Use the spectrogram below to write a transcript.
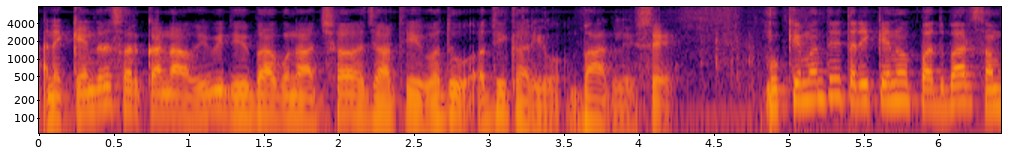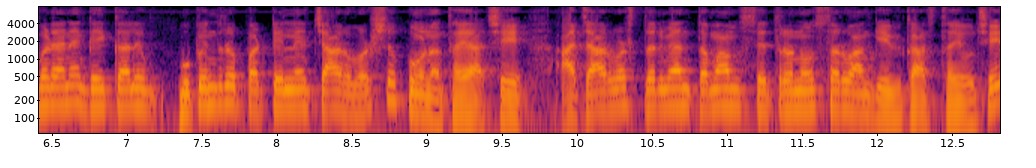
અને કેન્દ્ર સરકારના વિવિધ વિભાગોના છ હજારથી વધુ અધિકારીઓ ભાગ લેશે. મુખ્યમંત્રી તરીકેનો પદભાર સંભાળ્યાને ગઈકાલે ભૂપેન્દ્ર પટેલને ચાર વર્ષ પૂર્ણ થયા છે. આ ચાર વર્ષ દરમિયાન તમામ ક્ષેત્રનો સર્વાંગી વિકાસ થયો છે,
